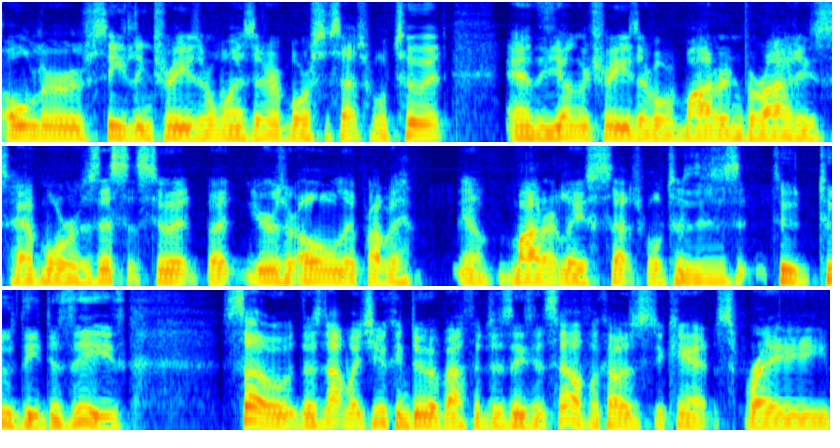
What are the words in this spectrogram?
older seedling trees are ones that are more susceptible to it, and the younger trees that are more modern varieties have more resistance to it. But yours are old; they're probably you know moderately susceptible to the to to the disease. So there's not much you can do about the disease itself because you can't spray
